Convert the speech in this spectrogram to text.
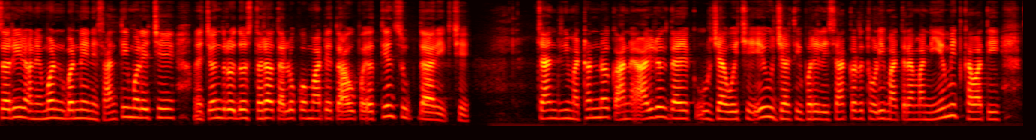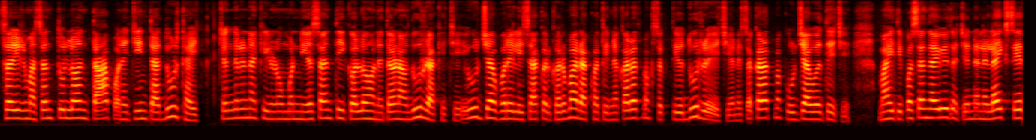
શરીર અને મન બંનેને શાંતિ મળે છે અને ચંદ્રદોષ ધરાવતા લોકો માટે તો આ ઉપાય અત્યંત સુખદાયક છે. ચાંદનીમાં ઠંડક અને આરોગ્યદાયક ઊર્જા હોય છે, એ ઉર્જાથી ભરેલી સાકર થોડી માત્રામાં નિયમિત ખાવાથી શરીરમાં સંતુલન, તાપ અને ચિંતા દૂર થાય ચંદ્રના કિરણો મનની અશાંતિ, કલહ અને તણાવ દૂર રાખે છે. એ ઊર્જા ભરેલી સાકર ઘરમાં રાખવાથી નકારાત્મક શક્તિઓ દૂર રહે છે અને સકારાત્મક ઊર્જા વધે છે. માહિતી પસંદ આવી તો ચેનલને લાઇક શેર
